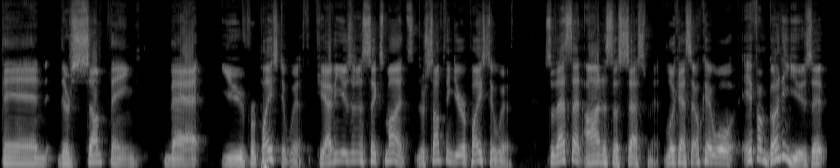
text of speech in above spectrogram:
then there's something that you've replaced it with. If you haven't used it in six months, there's something you replaced it with. So that's that honest assessment. Look and say, okay, well, if I'm going to use it,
